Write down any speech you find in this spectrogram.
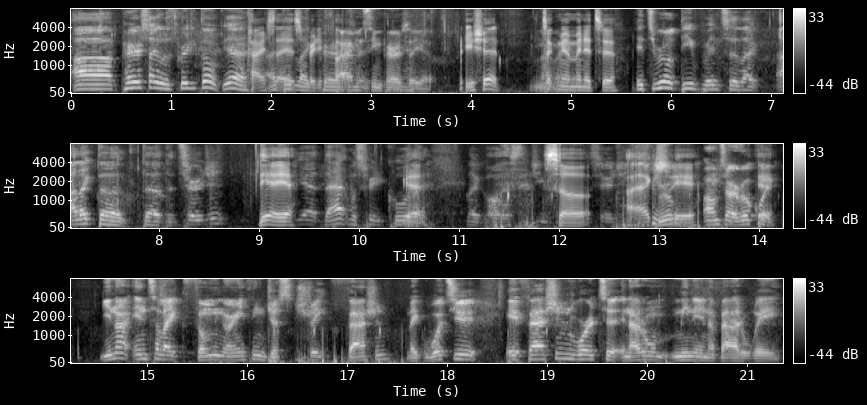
Uh, Parasite was pretty dope. Yeah, Parasite I did is like pretty I fire. I haven't seen Parasite yet. You should. No, Took no, me a no. minute too. It's real deep into like I like the the detergent. Yeah, yeah. Yeah, that was pretty cool. Yeah. Like, like oh, that's the cheap So. I actually- Real, oh, I'm sorry, real Yeah. You're not into like filming or anything, just straight fashion. Like, what's your if fashion were to, and I don't mean it in a bad way,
